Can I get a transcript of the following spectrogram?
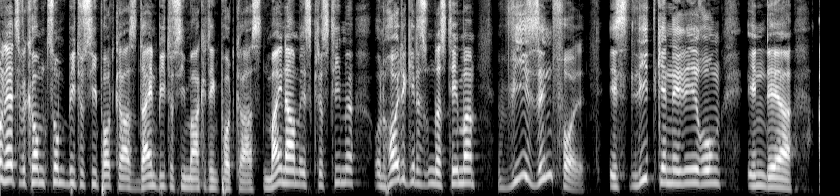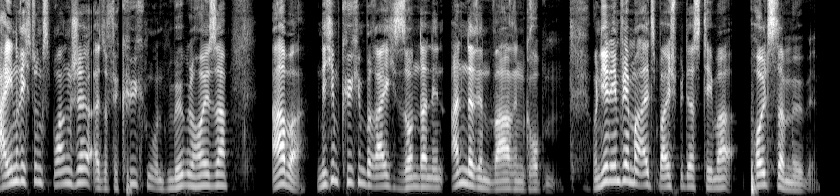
und herzlich willkommen zum B2C Podcast, dein B2C Marketing Podcast. Mein Name ist Christine und heute geht es um das Thema, wie sinnvoll ist Lead-Generierung in der Einrichtungsbranche, also für Küchen und Möbelhäuser, aber nicht im Küchenbereich, sondern in anderen Warengruppen. Und hier nehmen wir mal als Beispiel das Thema Polstermöbel.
